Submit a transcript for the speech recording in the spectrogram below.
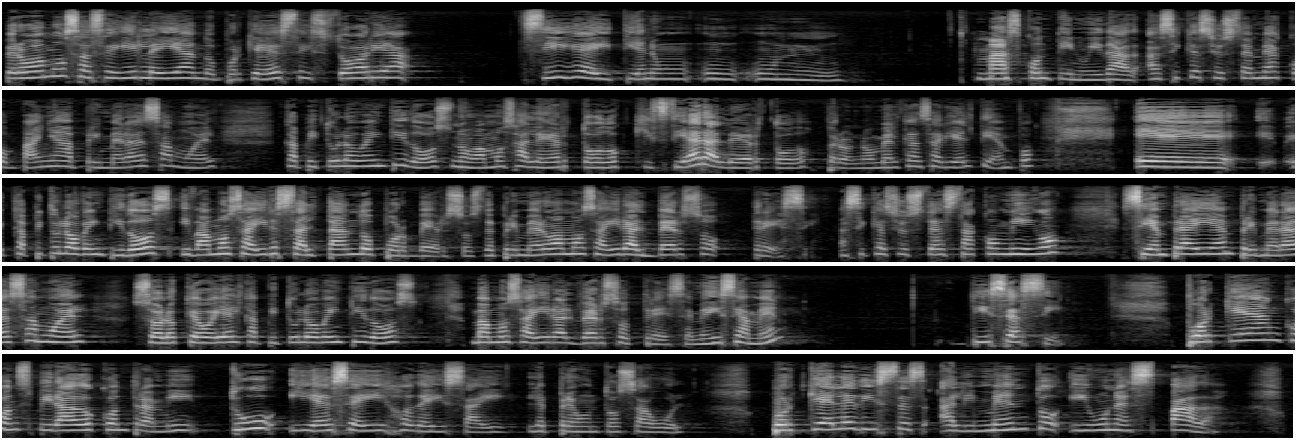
Pero vamos a seguir leyendo porque esta historia sigue y tiene un, más continuidad. Así que si usted me acompaña a Primera de Samuel, capítulo 22, no vamos a leer todo, quisiera leer todo, pero no me alcanzaría el tiempo. Eh, capítulo 22 y vamos a ir saltando por versos. De primero vamos a ir al verso 13. Así que si usted está conmigo, siempre ahí en Primera de Samuel, solo que hoy el capítulo 22, vamos a ir al verso 13. ¿Me dice amén? Dice así. ¿Por qué han conspirado contra mí tú y ese hijo de Isaí? Le preguntó Saúl. ¿Por qué le diste alimento y una espada?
